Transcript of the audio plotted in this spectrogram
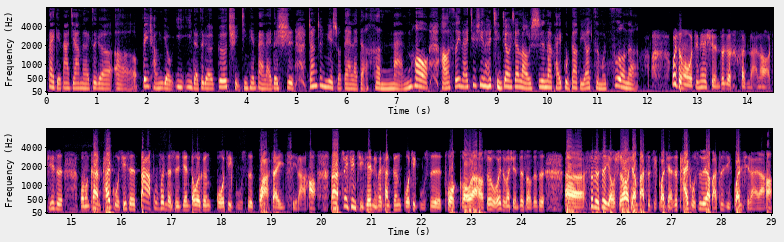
带给大家呢这个呃非常有意义的这个歌曲。今天带来的是张震岳所带来的很难哦。好，所以来继续来请教一下老师，那台股到底要怎么做呢？为什么我今天选这个很难哈？其实我们看台股，其实大部分的时间都会跟国际股市挂在一起了哈。那最近几天你会看跟国际股市脱钩了哈，所以我为什么选这首？就是呃，是不是有时候想把自己关起来？是台股是不是要把自己关起来了哈？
